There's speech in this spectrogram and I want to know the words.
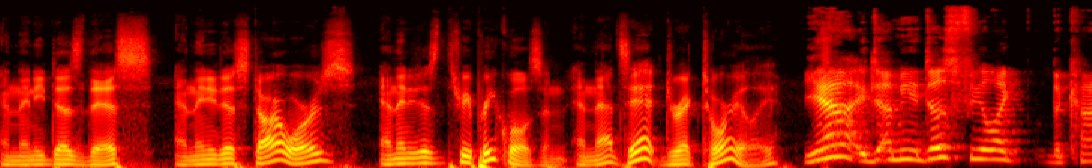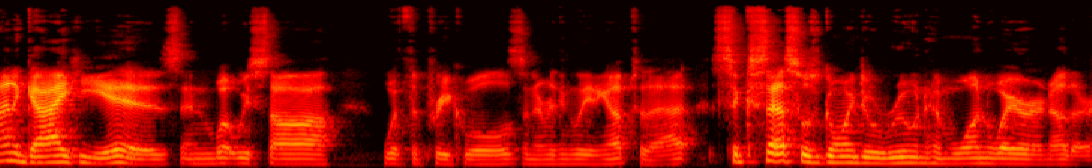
And then he does this, and then he does Star Wars, and then he does the three prequels, and, and that's it directorially. Yeah, it, I mean, it does feel like the kind of guy he is, and what we saw with the prequels and everything leading up to that. Success was going to ruin him one way or another.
